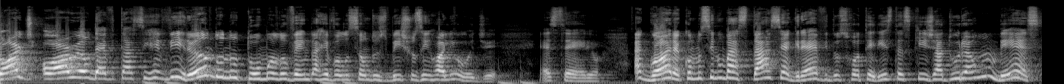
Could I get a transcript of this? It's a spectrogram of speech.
George Orwell deve estar tá se revirando no túmulo vendo a Revolução dos Bichos em Hollywood. É sério. Agora, como se não bastasse a greve dos roteiristas que já dura um mês,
